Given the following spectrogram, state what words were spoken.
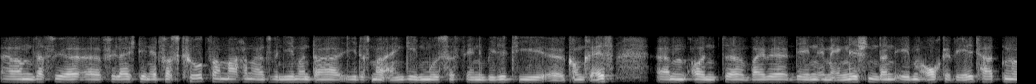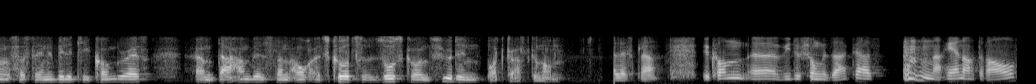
ähm, dass wir äh, vielleicht den etwas kürzer machen, als wenn jemand da jedes Mal eingeben muss, Sustainability äh, Kongress. Ähm, und äh, weil wir den im Englischen dann eben auch gewählt hatten, Sustainability Congress, ähm, da haben wir es dann auch als Kürzel SUSCON für den Podcast genommen. Alles klar. Wir kommen, äh, wie du schon gesagt hast, nachher noch drauf,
